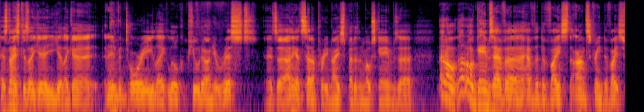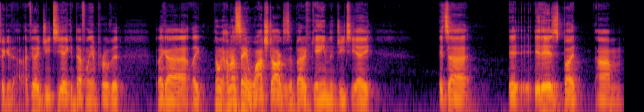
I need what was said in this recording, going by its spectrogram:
It's nice because like you get like a an inventory like little computer on your wrist, and it's uh, I think it's set up pretty nice, better than most games. Uh, not all not all games have uh, have the device, the on-screen device figured out. I feel like GTA could definitely improve it. Like uh like I'm not saying Watch Dogs is a better game than GTA. It's a uh, it, it is, but um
